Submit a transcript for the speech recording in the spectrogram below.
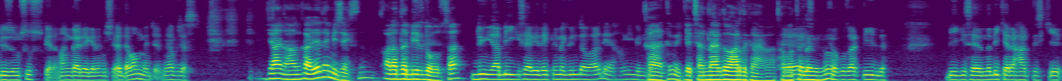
lüzumsuz gelen, angarya gelen işlere devam mı edeceğiz? Ne yapacağız? Yani Ankara'ya demeyeceksin. Arada bir de olsa. Dünya bilgisayar yedekleme günü de vardı ya. Hangi günde? Ha değil mi? Geçenlerde vardı galiba. Tam Evet, hatırlamıyorum. Çok uzak değildi. Bilgisayarında bir kere hard diski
